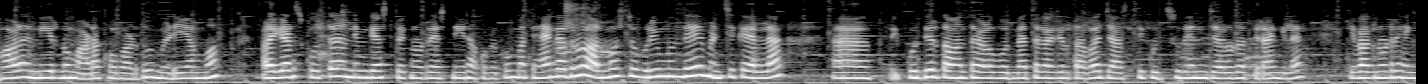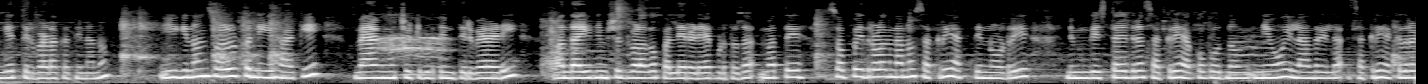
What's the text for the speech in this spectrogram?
ಭಾಳ ನೀರನ್ನು ಮಾಡಕ್ಕೆ ಹೋಗಬಾರ್ದು ಮೀಡಿಯಮ್ಮ ಅಳಗಾಡ್ಸ್ಕೋತ ನಿಮ್ಗೆ ಎಷ್ಟು ಬೇಕು ನೋಡ್ರಿ ಅಷ್ಟು ನೀರು ಹಾಕೋಬೇಕು. ಮತ್ತು ಹೆಂಗಾದರೂ ಆಲ್ಮೋಸ್ಟ್ ಹುರಿ ಮುಂದೆ ಮೆಣಸಿಕಾಯಿ ಎಲ್ಲ ಕುದ್ದಿರ್ತಾವ ಅಂತ ಹೇಳ್ಬೋದು. ಮೆತ್ತಗಾಗಿರ್ತಾವ, ಜಾಸ್ತಿ ಕುದಿಸೋದೇನು ಜರೂರತ್ ಇರಂಗಿಲ್ಲ. ಇವಾಗ ನೋಡ್ರಿ ಹೆಂಗೆ ತಿರ್ಬ್ಯಾಡಕತ್ತೀನಿ ನಾನು. ಈಗ ಇನ್ನೊಂದು ಸ್ವಲ್ಪ ನೀರು ಹಾಕಿ ಮ್ಯಾಗ ಮುಚ್ಚಿಟ್ಬಿಡ್ತೀನಿ ತಿರ್ಬ್ಯಾಡಿ. ಒಂದು ಐದು ನಿಮಿಷದೊಳಗೆ ಪಲ್ಯ ರೆಡಿ ಆಗಿಬಿಡ್ತದೆ. ಮತ್ತು ಸ್ವಲ್ಪ ಇದ್ರೊಳಗೆ ನಾನು ಸಕ್ರೆ ಹಾಕ್ತೀನಿ ನೋಡಿರಿ. ನಿಮ್ಗೆ ಇಷ್ಟ ಇದ್ರೆ ಸಕ್ರೆ ಹಾಕೋಬೋದು ನಾವು ನೀವು ಇಲ್ಲಾಂದ್ರೆ ಇಲ್ಲ. ಸಕ್ರೆ ಹಾಕಿದ್ರೆ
